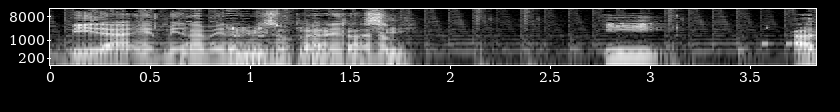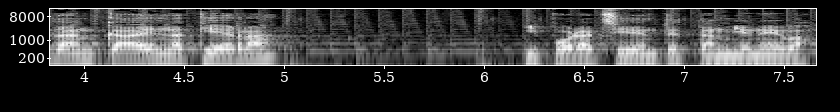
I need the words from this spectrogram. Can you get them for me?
Vida en, en el, mismo, planeta, ¿no? sí. Y Adán cae en la Tierra y por accidente también Eva.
